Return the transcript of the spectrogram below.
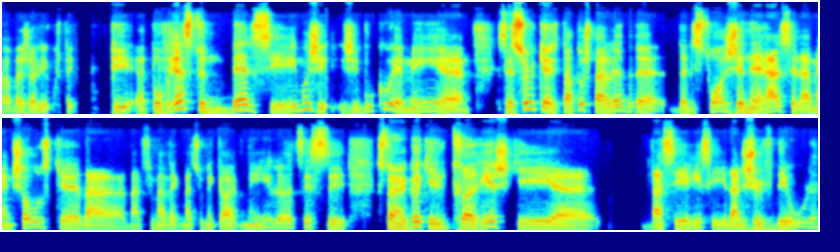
Ah, ben, je vais l'écouter. Puis, euh, pour vrai, c'est une belle série. Moi, j'ai beaucoup aimé. euh, c'est sûr que tantôt, je parlais de, de l'histoire générale. C'est la même chose que dans, dans le film avec. Tu sais, C'est un gars qui est ultra riche, qui est euh, dans la série, c'est dans le jeu vidéo. là.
